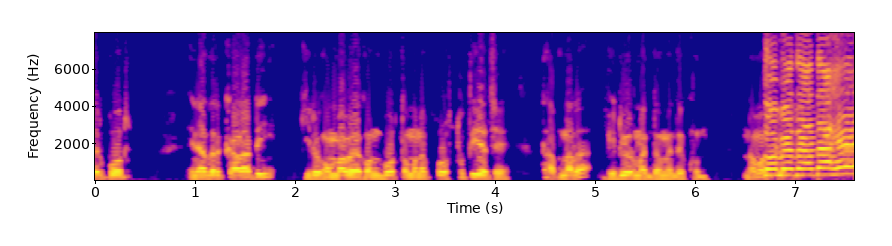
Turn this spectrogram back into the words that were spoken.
এরপর ইনাদের কারাটি কীরকমভাবে এখন বর্তমানে প্রস্তুতি আছে তা আপনারা ভিডিওর মাধ্যমে দেখুন। নমস্কার।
